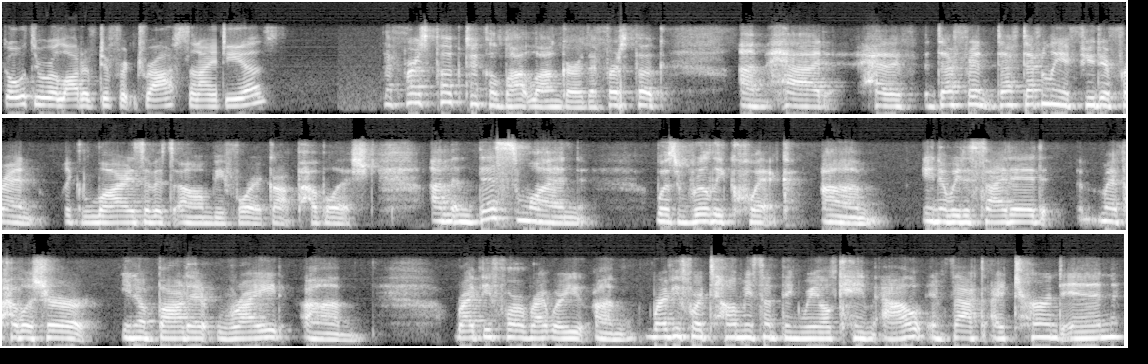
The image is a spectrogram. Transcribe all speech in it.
go through a lot of different drafts and ideas? The first book took a lot longer. The first book um, had had a different, def, definitely a few different like lies of its own before it got published. Um, and this one was really quick. Um, you know, we decided my publisher, you know, bought it right. Um, right before, right where you, um, right before "Tell Me Something Real" came out. In fact, I turned in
